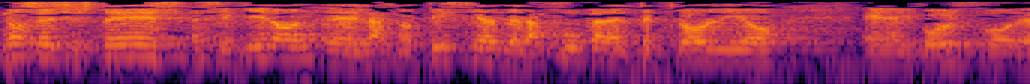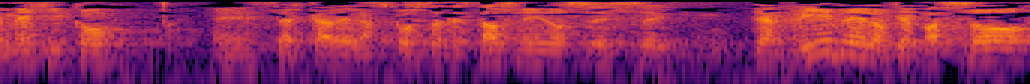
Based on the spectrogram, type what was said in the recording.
No sé si ustedes siguieron eh, las noticias de la fuga del petróleo en el Golfo de México. Eh, cerca de las costas de Estados Unidos. Es eh, terrible lo que pasó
